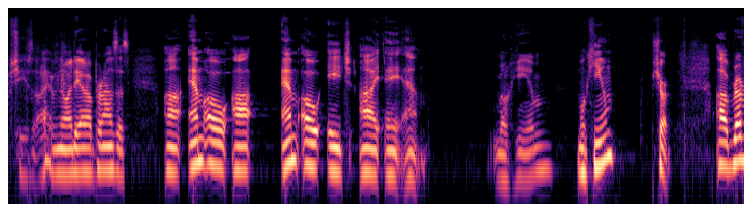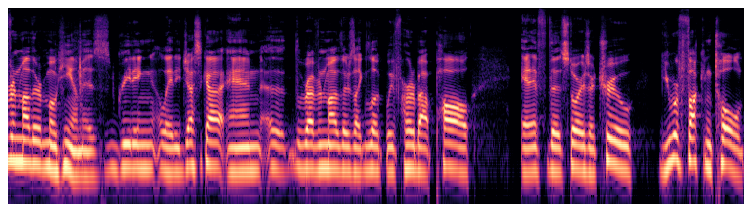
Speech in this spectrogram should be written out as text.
Jeez, I have no idea how to pronounce this. Uh, M O uh, M O H I A M. Mohiam. Mohiam? Sure. Uh, Reverend Mother Mohiam is greeting Lady Jessica, and uh, the Reverend Mother's like, Look, we've heard about Paul, and if the stories are true, you were fucking told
